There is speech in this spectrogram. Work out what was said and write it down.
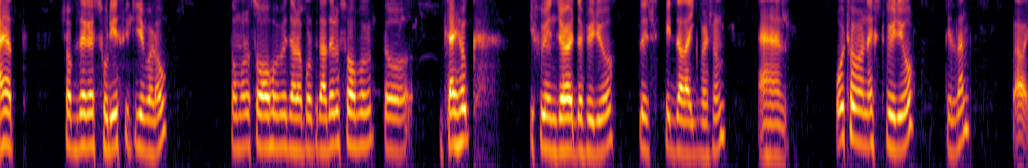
আয়াত সব জায়গায় ছড়িয়ে ছিটিয়ে বেড়াও। তোমারও স্বভাব হবে, যারা পড়বে তাদেরও স্বভাব হবে। তো যাই হোক if you enjoyed the video please hit the like button and wait for next video till then bye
